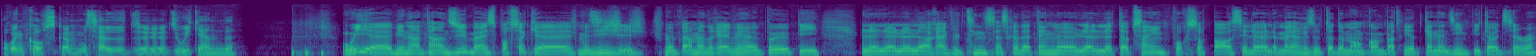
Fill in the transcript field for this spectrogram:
pour une course comme celle du, week-end. Oui, euh, bien entendu. Ben, c'est pour ça que je me dis, je, me permets de rêver un peu. Puis le, rêve ultime, ça serait d'atteindre le, top 5 pour surpasser le, le meilleur résultat de mon compatriote canadien, Peter Serra,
